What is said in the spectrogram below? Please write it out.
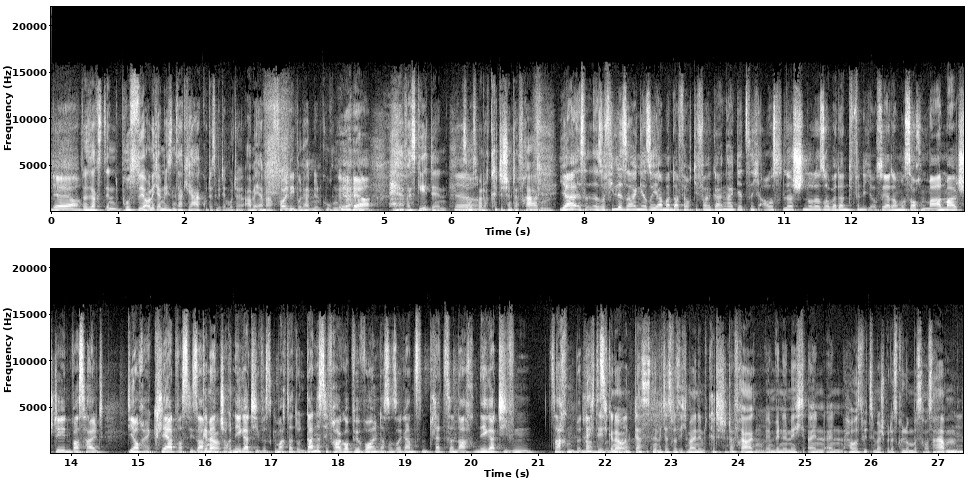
Ja, ja. Dann sagst dann postest du ja auch nicht am nächsten Tag, ja, gut, das mit der Mutter. Aber er war voll lieb und hat mir einen Kuchen gebacken. Ja. Hä, was geht denn? Ja. Das muss man doch kritisch hinterfragen. Ja, es, also viele sagen ja so, ja, man darf ja auch die Vergangenheit jetzt nicht auslöschen oder so, aber dann finde ich auch so, ja, da muss auch ein Mahnmal stehen, was halt dir auch erklärt, was dieser Genau. Mensch auch Negatives gemacht hat. Und dann ist die Frage, ob wir wollen, dass unsere ganzen Plätze nach negativen Sachen benannt Richtig, sind. genau. ne? Und das ist nämlich das, was ich meine mit kritisch hinterfragen. Wenn wir nämlich ein, ein Haus wie zum Beispiel das Columbus-Haus haben, Mhm.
